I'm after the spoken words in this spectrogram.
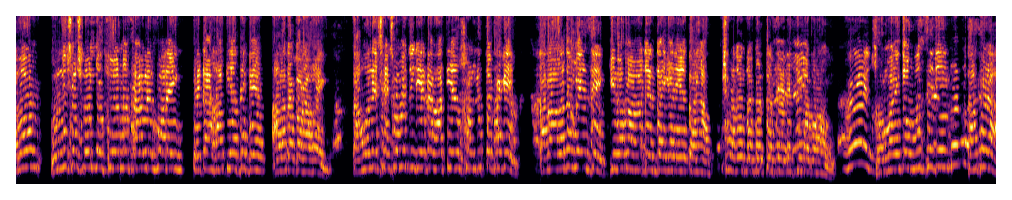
এবং উনিশশো চুয়ান্ন সালের পরে এটা হাতিয়া থেকে আলাদা করা হয়। তাহলে সে সময় যদি এটা হাতিয়া সংযুক্ত থাকে তারা আলাদা হয়েছে কীভাবে আমাদের জায়গা নিয়ে তারা ষড়যন্ত্র করতেছে এটা কীভাবে সম্মানিত উপস্থিতি তাছাড়া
